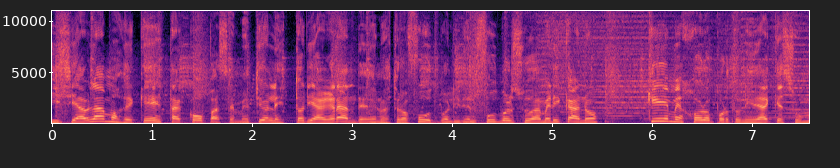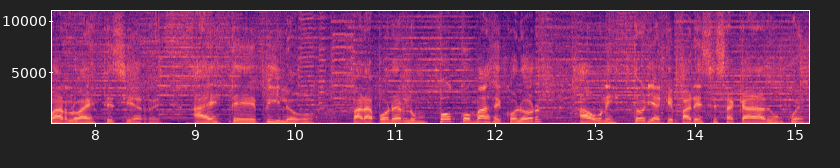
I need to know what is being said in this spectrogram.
y si hablamos de que esta copa se metió en la historia grande de nuestro fútbol y del fútbol sudamericano, qué mejor oportunidad que sumarlo a este cierre, a este epílogo, para ponerle un poco más de color a una historia que parece sacada de un cuento.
